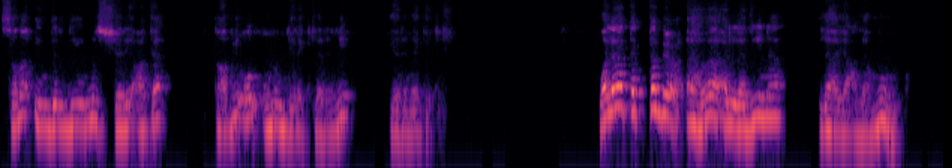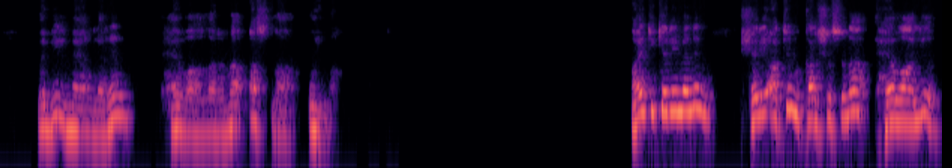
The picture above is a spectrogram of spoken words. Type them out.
Sana indirdiğimiz şeriate tabi ol, onun gereklerini yerine getir. وَلَا تَتَّبِعْ اَهْوَاءَ الَّذ۪ينَ لَا يَعْلَمُونَ Ve bilmeyenlerin hevalarına asla uyma. Ayet-i Kerime'nin şeriatın karşısına hevayı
